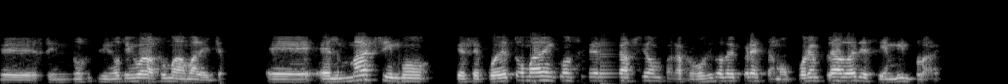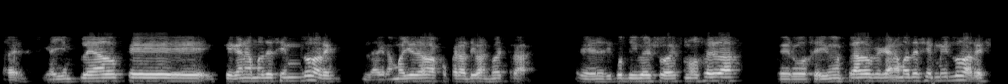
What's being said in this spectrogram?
Eh, si, no, si no tengo la suma mal hecha. Eh, el máximo que se puede tomar en consideración para propósito del préstamo por empleado es de 100 mil dólares. Si hay empleados que, ganan más de 100 mil dólares, la gran mayoría de las cooperativas nuestras eh, de tipos diversos eso no se da, pero si hay un empleado que gana más de 100 mil dólares,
